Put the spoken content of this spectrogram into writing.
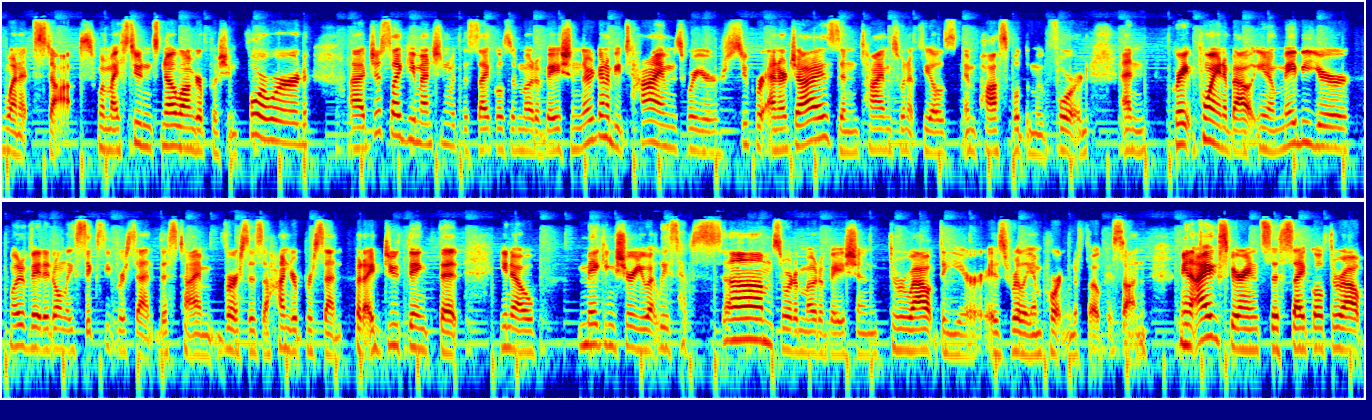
when it stops, when my students no longer pushing forward. Uh, just like you mentioned with the cycles of motivation, there are going to be times where you're super energized and times when it feels impossible to move forward. And great point about, you know, maybe you're motivated only 60% this time versus 100%. But I do think that, you know, making sure you at least have some sort of motivation throughout the year is really important to focus on. I mean, I experienced this cycle throughout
